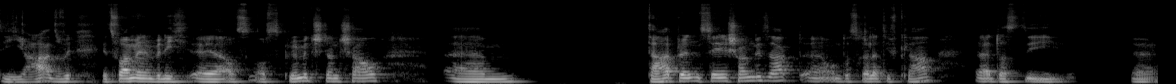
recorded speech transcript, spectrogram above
Ja, also jetzt vor allem, wenn ich äh, aufs, aufs Scrimmage dann schaue, ähm, da hat Brandon Staley schon gesagt, äh, und das relativ klar, äh, dass, die, äh,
